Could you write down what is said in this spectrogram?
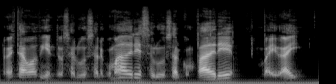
nos estamos viendo. Saludos a la comadre, saludos al compadre, bye bye.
